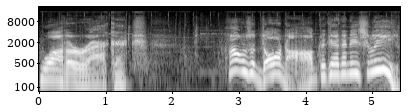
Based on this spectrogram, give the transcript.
What a racket. How's a doorknob to get any sleep?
